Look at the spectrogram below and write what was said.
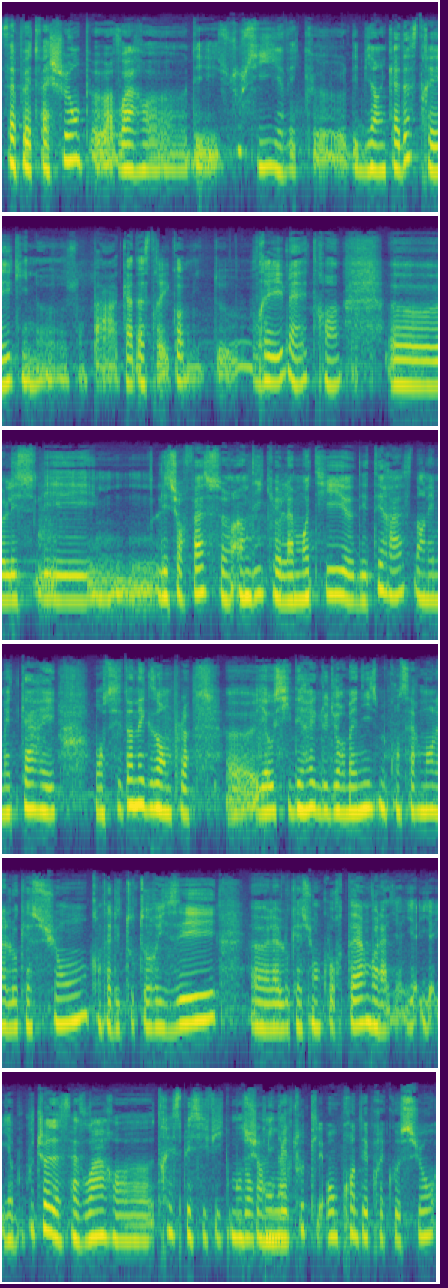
Ça peut être fâcheux, on peut avoir euh, des soucis avec les biens cadastrés qui ne sont pas cadastrés comme ils devraient l'être. Les, les, les, surfaces indiquent la moitié des terrasses dans les mètres carrés. Bon, c'est un exemple. il y a aussi des règles d'urbanisme concernant la location, quand elle est autorisée, euh, la location court terme. Voilà, il y, a beaucoup de choses à savoir euh, très spécifiquement sur on, met toutes on prend des précautions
